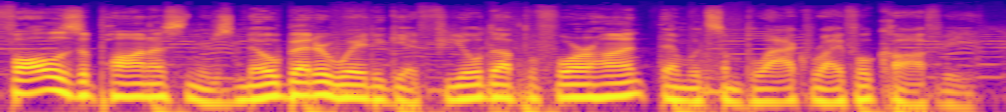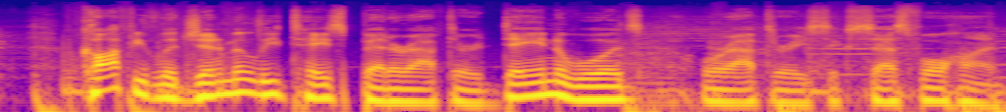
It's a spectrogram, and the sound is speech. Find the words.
Fall is upon us, and there's no better way to get fueled up before a hunt than with some Black Rifle coffee. Coffee legitimately tastes better after a day in the woods or after a successful hunt.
